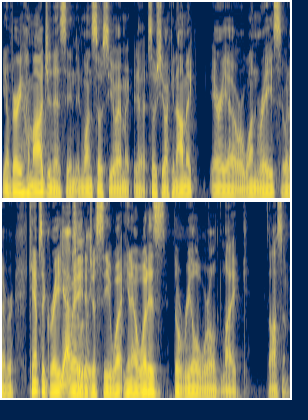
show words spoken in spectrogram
you know, very homogenous in, in one socio uh, socioeconomic area or one race or whatever. Camp's a great yeah, way to just see what, you know, what is the real world like. It's awesome.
